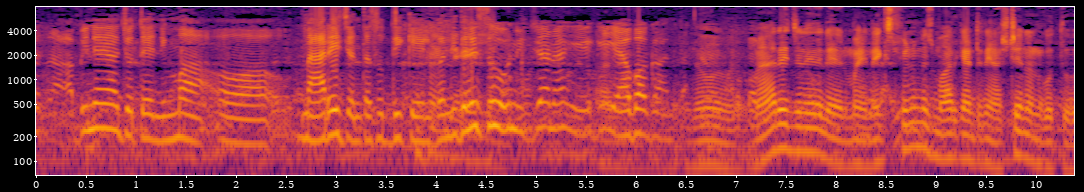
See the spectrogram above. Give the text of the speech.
sir ಅಭಿನಯ ಜೊತೆ ನಿಮ್ಮ ಮ್ಯಾರೇಜ್ ಅಂತ ಸುದ್ದಿ ಕೇಳಿ ಬಂದಿದೆ ಸೊ ನಿಜಾನ ಹೇಗೆ ಯಾವಾಗ ಅಂತ ಮ್ಯಾರೇಜ್ అనేది లేదు my next film is Mark Antony ಅಷ್ಟೇ ನನಗೆ ಗೊತ್ತು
